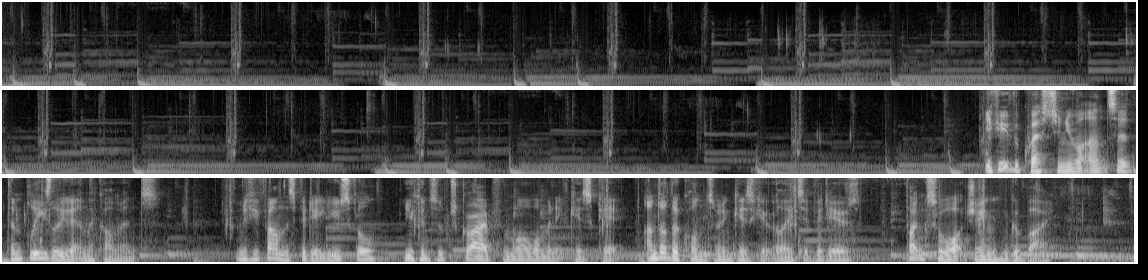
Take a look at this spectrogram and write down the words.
If you have a question you want answered, then please leave it in the comments. And if you found this video useful, you can subscribe for more 1 Minute Qiskit and other quantum and Qiskit related videos. Thanks for watching and goodbye.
